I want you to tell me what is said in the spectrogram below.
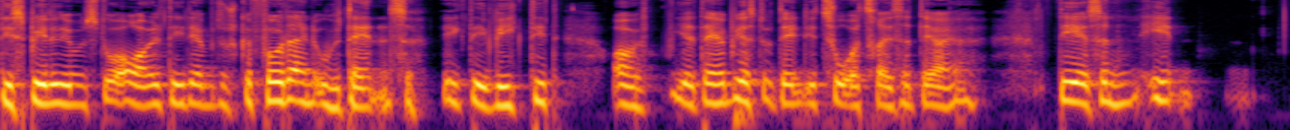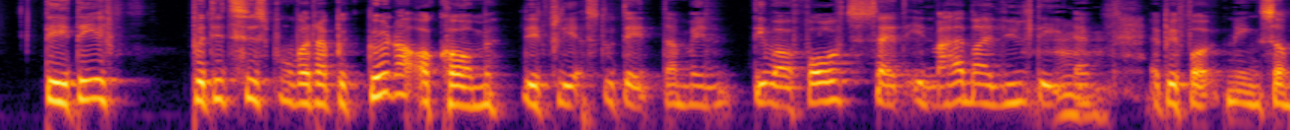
det spillede jo en stor rolle, det der, at du skal få dig en uddannelse, ikke? Det er vigtigt. Og ja, da jeg bliver student i 62, så der, det er sådan en, det er det på det tidspunkt, hvor der begynder at komme lidt flere studenter, men det var fortsat en meget, meget lille del af, mm. af befolkningen, som,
